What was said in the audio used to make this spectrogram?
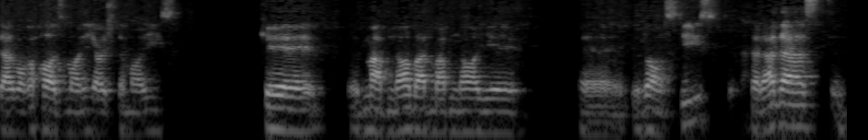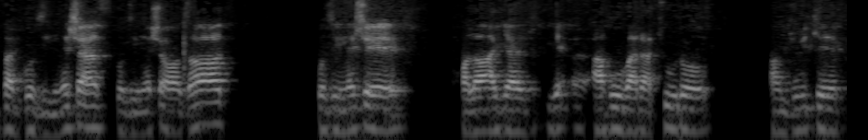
در واقع حازمانی یا اجتماعی است که مبنا بر مبنای راستی است خرد است و گزینش است گزینش آزاد گزینش حالا اگر اهو و رتو رو آنجوری که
